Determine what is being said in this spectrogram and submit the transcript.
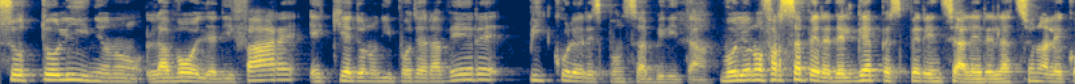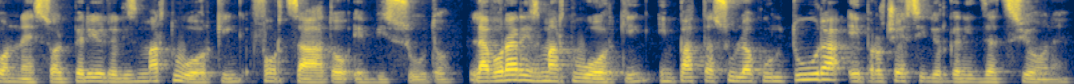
sottolineano la voglia di fare e chiedono di poter avere piccole responsabilità. Vogliono far sapere del gap esperienziale e relazionale connesso al periodo di smart working forzato e vissuto. Lavorare in smart working impatta sulla cultura e i processi di organizzazione.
